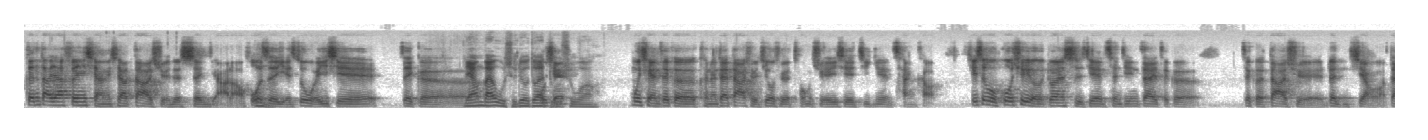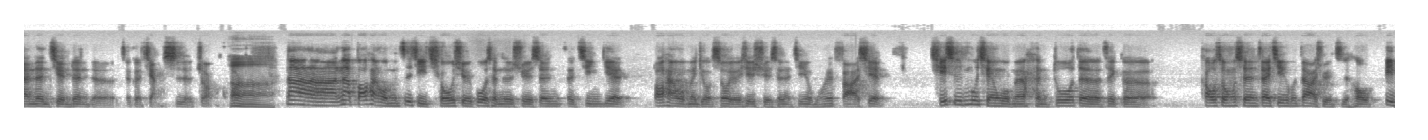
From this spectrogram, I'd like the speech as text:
跟大家分享一下大学的生涯了，或者也作为一些这个两百五十六都在读书啊。目前这个可能在大学就学同学一些经验参考。其实我过去有一段时间曾经在这个这个大学任教啊，担任兼任的这个讲师的状况。啊，那那包含我们自己求学过程的学生的经验，包含我们有时候有一些学生的经验，我们会发现，其实目前我们很多的这个高中生在进入大学之后，并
